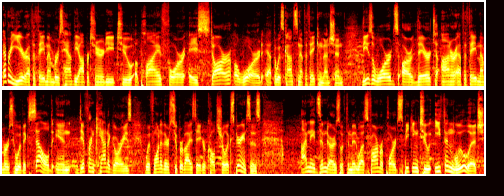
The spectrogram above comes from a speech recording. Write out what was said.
Every year, FFA members have the opportunity to apply for a STAR award at the Wisconsin FFA convention. These awards are there to honor FFA members who have excelled in different categories with one of their supervised agricultural experiences. I'm Nate Zimdars with the Midwest Farm Report speaking to Ethan Lulich.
